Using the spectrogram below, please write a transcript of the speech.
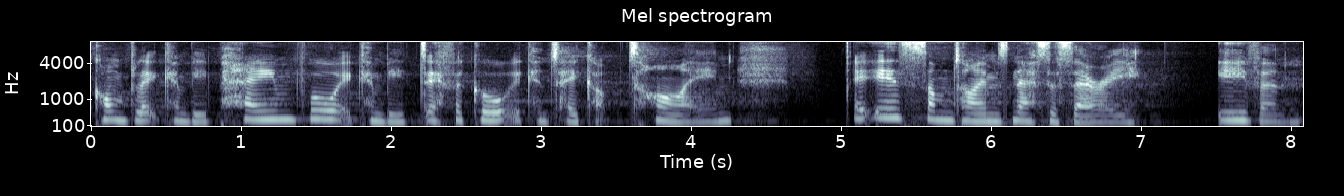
conflict can be painful, it can be difficult, it can take up time, it is sometimes necessary, even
